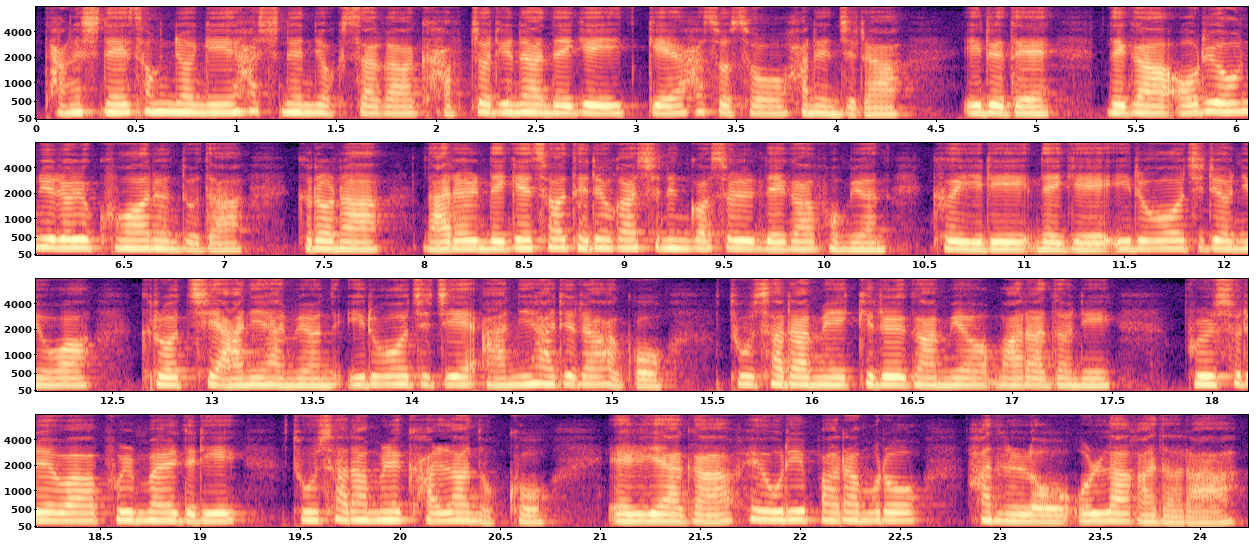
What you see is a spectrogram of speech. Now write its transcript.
당신의 성령이 하시는 역사가 갑절이나 내게 있게 하소서 하는지라. 이르되 내가 어려운 일을 구하는도다. 그러나 나를 내게서 데려가시는 것을 내가 보면 그 일이 내게 이루어지려니와 그렇지 아니하면 이루어지지 아니하리라 하고 두 사람이 길을 가며 말하더니 불수레와 불말들이 두 사람을 갈라놓고 엘리야가 회오리 바람으로 하늘로 올라가더라.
